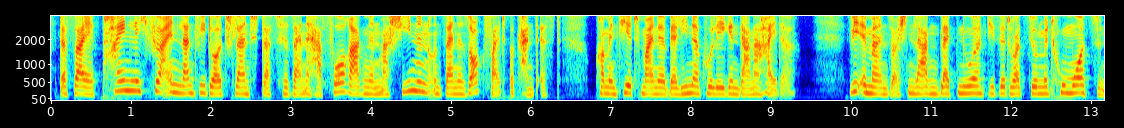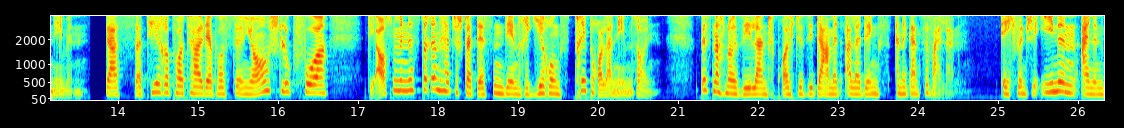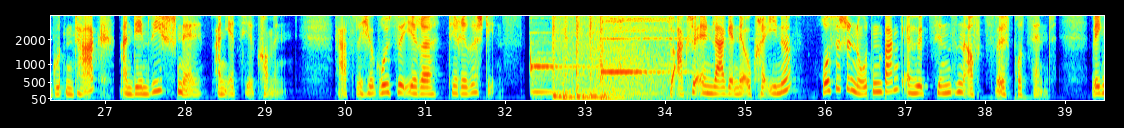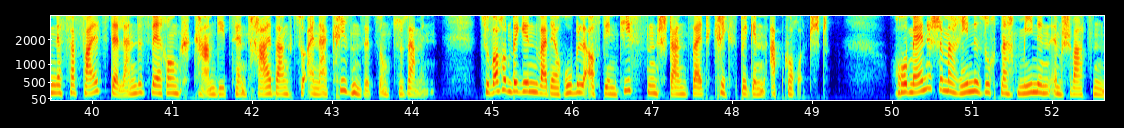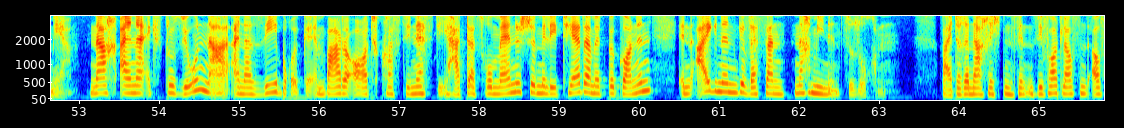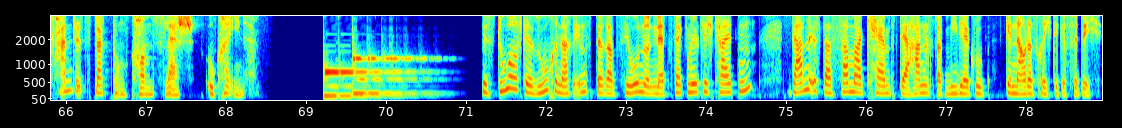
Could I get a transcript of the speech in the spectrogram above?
Das sei peinlich für ein Land wie Deutschland, das für seine hervorragenden Maschinen und seine Sorgfalt bekannt ist, kommentiert meine Berliner Kollegin Dana Heide. Wie immer in solchen Lagen bleibt nur, die Situation mit Humor zu nehmen. Das Satireportal der Postillon schlug vor, die Außenministerin hätte stattdessen den Regierungstretroller nehmen sollen. Bis nach Neuseeland bräuchte sie damit allerdings eine ganze Weile. Ich wünsche Ihnen einen guten Tag, an dem Sie schnell an Ihr Ziel kommen. Herzliche Grüße, Ihre Theresa Steens. Zur aktuellen Lage in der Ukraine. Russische Notenbank erhöht Zinsen auf 12 Prozent. Wegen des Verfalls der Landeswährung kam die Zentralbank zu einer Krisensitzung zusammen. Zu Wochenbeginn war der Rubel auf den tiefsten Stand seit Kriegsbeginn abgerutscht. Rumänische Marine sucht nach Minen im Schwarzen Meer. Nach einer Explosion nahe einer Seebrücke im Badeort Kostinesti hat das rumänische Militär damit begonnen, in eigenen Gewässern nach Minen zu suchen. Weitere Nachrichten finden Sie fortlaufend auf handelsblatt.com/Ukraine. Bist du auf der Suche nach Inspiration und Netzwerkmöglichkeiten? Dann ist das Summer Camp der Handelsblatt Media Group genau das Richtige für dich.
